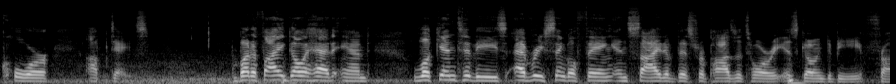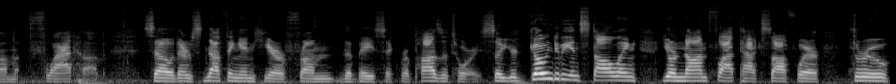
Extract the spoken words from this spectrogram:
core updates. But if I go ahead and look into these, every single thing inside of this repository is going to be from FlatHub. So there's nothing in here from the basic repositories. So you're going to be installing your non-Flatpak software through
